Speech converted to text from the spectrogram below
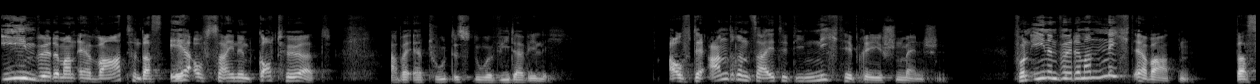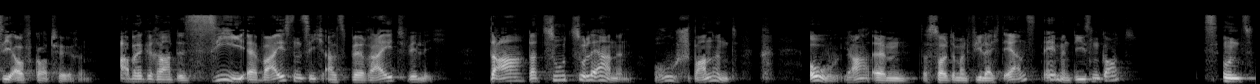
ihm würde man erwarten, dass er auf seinen Gott hört, aber er tut es nur widerwillig. Auf der anderen Seite die nicht-hebräischen Menschen. Von ihnen würde man nicht erwarten, dass sie auf Gott hören. Aber gerade sie erweisen sich als bereitwillig, da dazu zu lernen. Oh, spannend. Oh, ja, ähm, das sollte man vielleicht ernst nehmen, diesen Gott. Und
